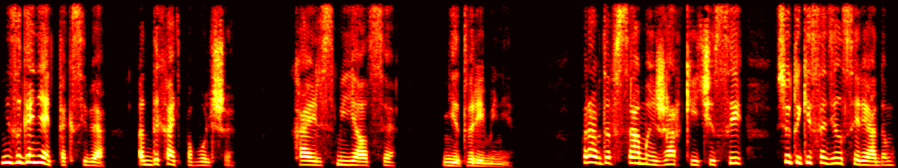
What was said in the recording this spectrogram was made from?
не загонять так себя, отдыхать побольше. Хайль смеялся. Нет времени. Правда, в самые жаркие часы все-таки садился рядом,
